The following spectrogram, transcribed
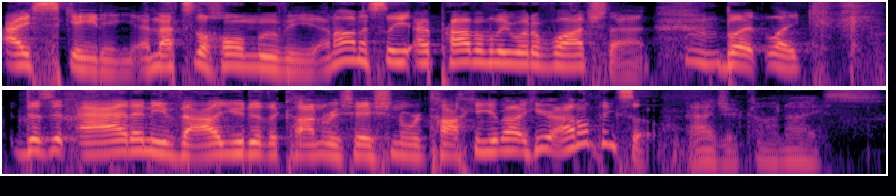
ice skating, and that's the whole movie. And honestly, I probably would have watched that. Mm. But like, does it add any value to the conversation we're talking about here? I don't think so. Magic on ice.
